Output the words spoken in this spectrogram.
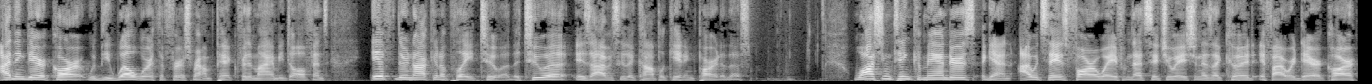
I think Derek Carr would be well worth a first round pick for the Miami Dolphins if they're not going to play Tua. The Tua is obviously the complicating part of this. Washington Commanders, again, I would stay as far away from that situation as I could if I were Derek Carr.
